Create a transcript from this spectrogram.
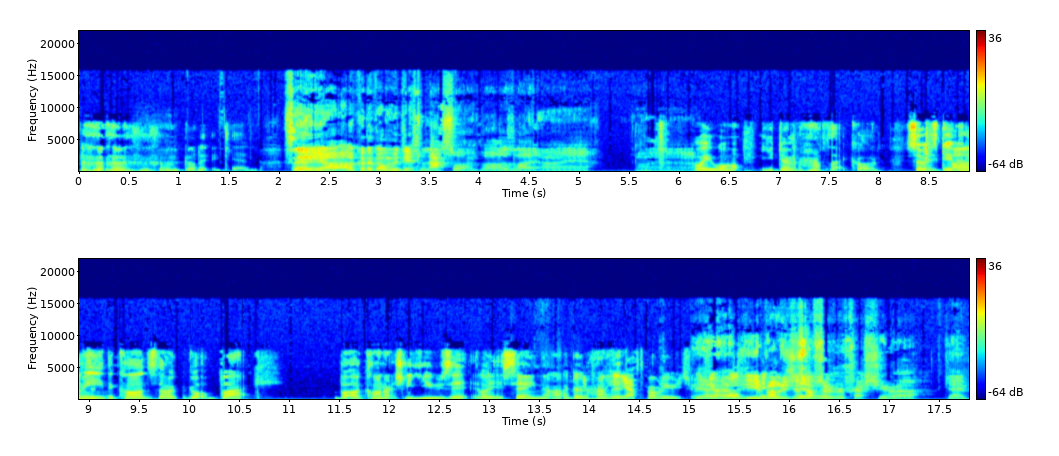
Got it again. See, I, I could have gone with this last one, but I was like, oh yeah. Uh, Wait, what? You don't have that card. So it's giving Cards me in- the cards that I got back, but I can't actually use it. Like it's saying that I don't You, have probably, it. you have to probably reach yeah, what? you probably just have to refresh your uh, game.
